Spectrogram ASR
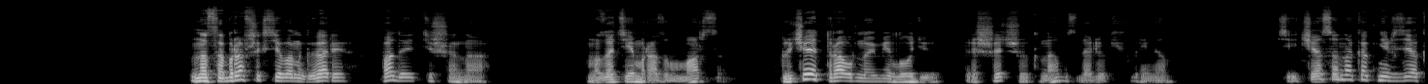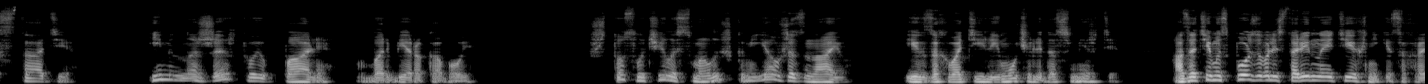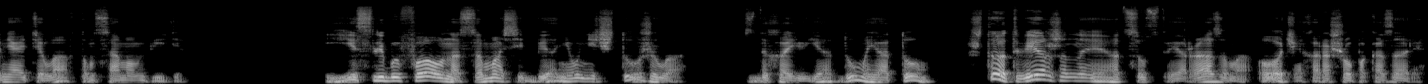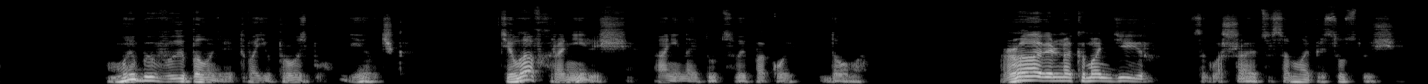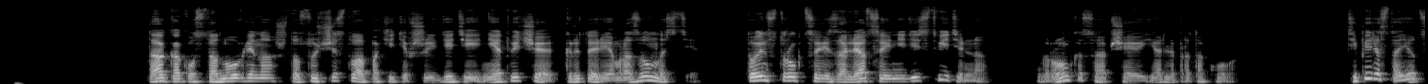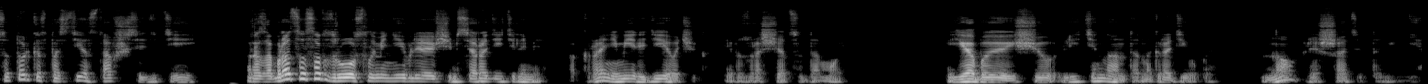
На собравшихся в ангаре падает тишина. Но затем разум Марса включает траурную мелодию, пришедшую к нам с далеких времен. Сейчас она как нельзя кстати. Именно жертвою пали в борьбе роковой. Что случилось с малышками, я уже знаю. Их захватили и мучили до смерти, а затем использовали старинные техники, сохраняя тела в том самом виде. Если бы фауна сама себя не уничтожила, вздыхаю я, думая о том, что отверженные отсутствие разума очень хорошо показали. Мы бы выполнили твою просьбу, девочка. Тела в хранилище, они найдут свой покой дома. Правильно, командир, соглашаются со мной присутствующие. Так как установлено, что существа, похитившие детей, не отвечают критериям разумности, то инструкция изоляции недействительна, громко сообщаю я для протокола. Теперь остается только спасти оставшихся детей, разобраться со взрослыми, не являющимися родителями, по крайней мере девочек, и возвращаться домой. Я бы еще лейтенанта наградил бы, но решать это не мне.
